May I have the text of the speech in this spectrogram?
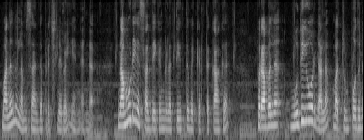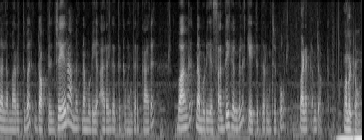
மனநலம் சார்ந்த பிரச்சனைகள் என்னென்ன? நம்முடைய சந்தேகங்களை தீர்த்து வைக்கிறதுக்காக பிரபல முதியோர் நலம் மற்றும் பொதுநல மருத்துவர் டாக்டர் ஜெயராமன் நம்முடைய அரங்கத்துக்கு வந்திருக்காரு. வாங்க நம்முடைய சந்தேகங்களை கேட்டு தெரிஞ்சுப்போம். வணக்கம் டாக்டர். வணக்கம்.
